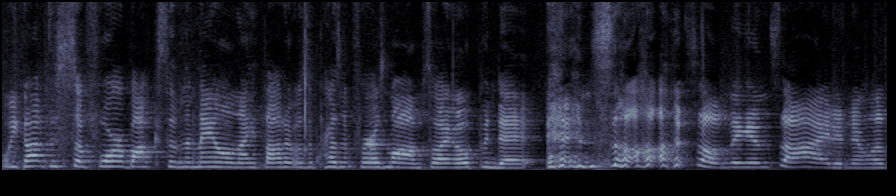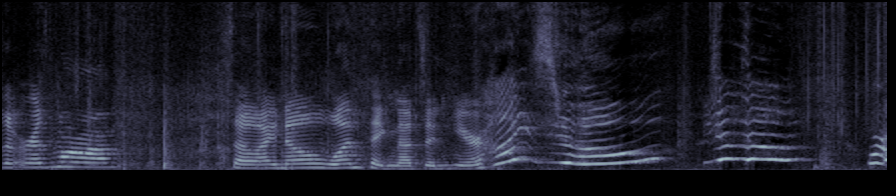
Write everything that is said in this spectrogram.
we got this Sephora box in the mail, and I thought it was a present for his mom, so I opened it and saw something inside, and it wasn't for his mom. So I know one thing that's in here. Hi, Zoe. Zozo. We're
